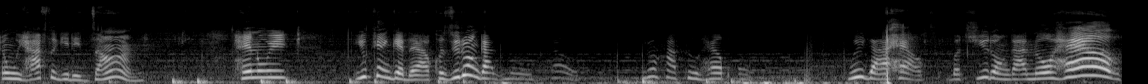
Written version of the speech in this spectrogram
And we have to get it done. Henry, you can't get out because you don't got no help. You don't have to help us. We got help, but you don't got no help.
